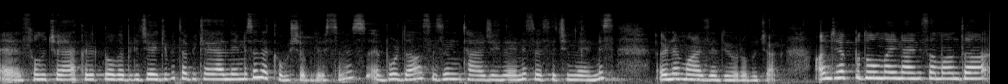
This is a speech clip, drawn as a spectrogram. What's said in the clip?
Ee, sonuç hayal kırıklığı olabileceği gibi tabii ki hayallerinize de kavuşabilirsiniz. Ee, burada sizin tercihleriniz ve seçimleriniz önem arz ediyor olacak. Ancak bu dolunayın aynı zamanda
